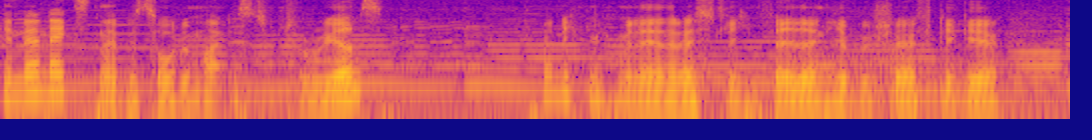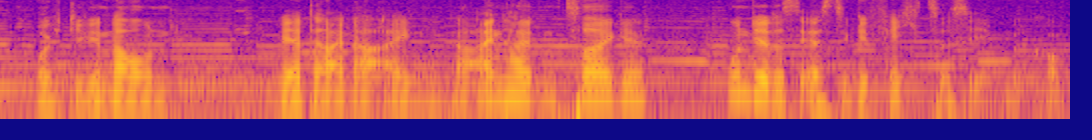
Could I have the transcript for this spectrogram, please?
in der nächsten Episode meines Tutorials. Wenn ich mich mit den restlichen Feldern hier beschäftige, euch die genauen Werte einer eigenen Einheiten zeige und ihr das erste Gefecht zu sehen bekommt.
